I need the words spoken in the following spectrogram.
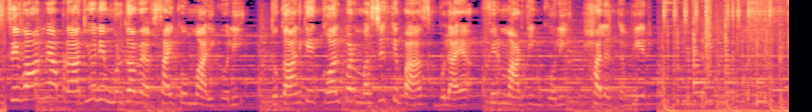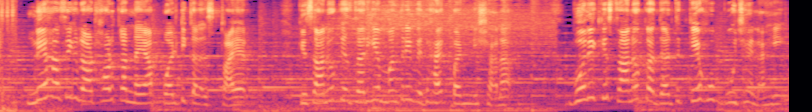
सिवान में अपराधियों ने मुर्गा व्यवसायी को मारी गोली। दुकान के कॉल पर मस्जिद के पास बुलाया फिर मार दी गोली। हालत गंभीर। नेहा सिंह राठौर का नया पॉलिटिकल स्टायर किसानों के ज़रिए मंत्री विधायक पर निशाना। बोले किसानों का दर्द केहू बूझे नहीं।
